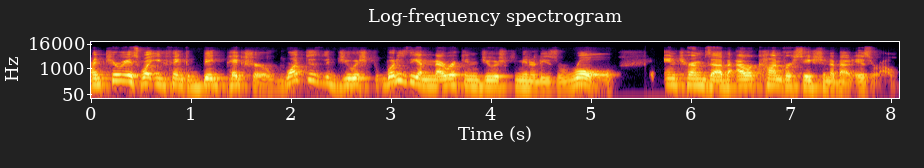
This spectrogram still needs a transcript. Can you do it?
I'm curious what you think big picture. What does the Jewish, what is the American Jewish community's role in terms of our conversation about Israel,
